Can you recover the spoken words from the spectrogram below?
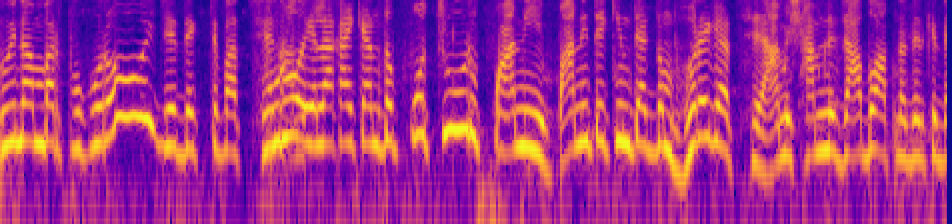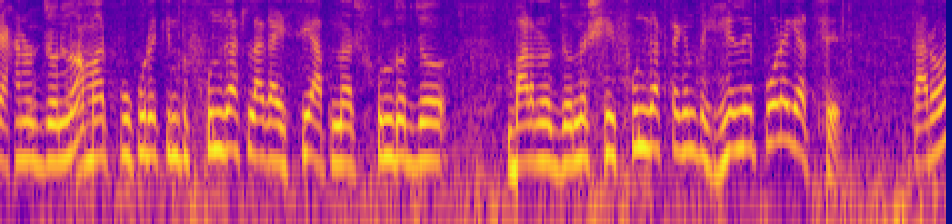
দুই নাম্বার পুকুর ওই যে দেখতে পাচ্ছেন। পুরো এলাকায় কিন্তু প্রচুর পানি পানিতে কিন্তু একদম ভরে গেছে। আমি সামনে যাব আপনাদেরকে দেখানোর জন্য। আমার পুকুরে কিন্তু ফুল গাছ লাগাইছি আপনার সৌন্দর্য বাড়ানোর জন্য। সেই ফুল গাছটা কিন্তু হেলে পড়ে গেছে। কারণ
